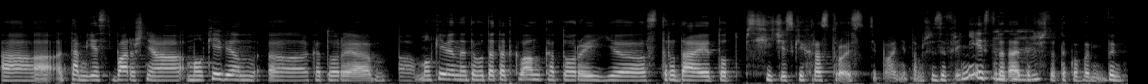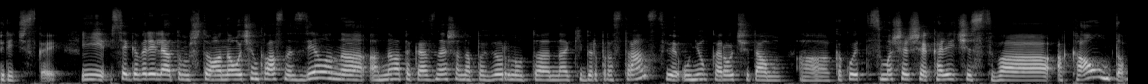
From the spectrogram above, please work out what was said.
а, там есть барышня Малкевин, а, которая... А, Малкевин — это вот этот клан, который э, страдает от психических расстройств. Типа они там шизофренией страдают mm-hmm. или что-то такое вампирическое. И все говорили о том, что она очень классно сделана. Она такая, знаешь, она повернута на киберпространстве. У нее, короче, там какое-то сумасшедшее количество аккаунтов,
